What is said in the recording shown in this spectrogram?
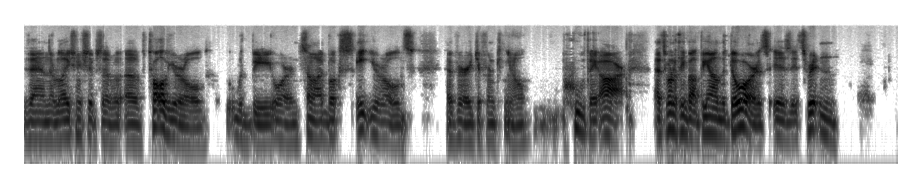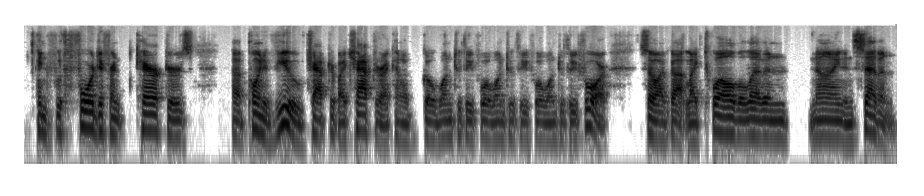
than the relationships of of 12 year old would be, or in some of my books, eight year olds have very different, you know, who they are. That's one thing about Beyond the Doors is it's written in with four different characters uh, point of view, chapter by chapter. I kind of go one, two, three, four, one, two, three, four, one, two, three, four. So I've got like 12, 11, 9, and 7.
